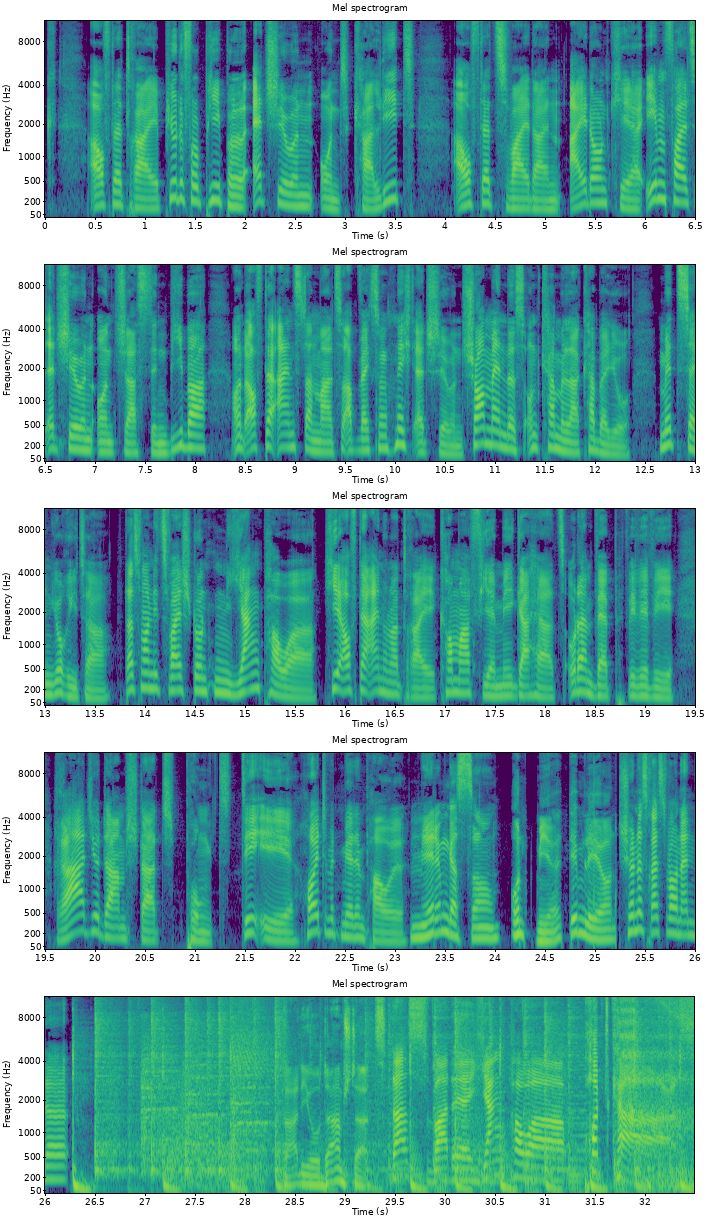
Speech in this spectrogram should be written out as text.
Auf der 3 Beautiful People, Ed Sheeran und Khalid. Auf der 2 dann I Don't Care, ebenfalls Ed Sheeran und Justin Bieber. Und auf der 1 dann mal zur Abwechslung nicht Ed Sheeran, Shawn Mendes und Camilla Cabello mit Senorita. Das waren die zwei Stunden Young Power hier auf der 103,4 MHz oder im Web www.radiodarmstadt.de. Heute mit mir, dem Paul. Mir, dem Gaston. Und mir, dem Leon. Schönes Restwochenende. Radio Darmstadt. Das war der Young Power Podcast.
